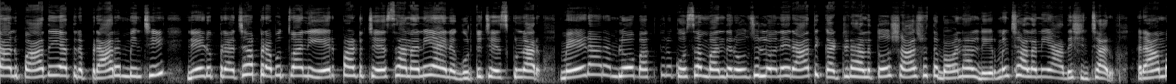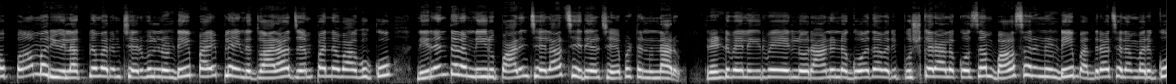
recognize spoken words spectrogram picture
తాను పాదయాత్ర ప్రారంభించి నేడు ప్రజా ప్రభుత్వాన్ని ఏర్పాటు చేశానని ఆయన గుర్తు చేసుకున్నారు. మేడారంలో భక్తుల కోసం వంద రోజుల్లోనే రాతి కట్టడాలతో శాశ్వత భవనాలు నిర్మించాలని ఆదేశించారు. రామప్ప మరియు లక్నవరం చెరువుల నుండి పైప్ లైన్ల ద్వారా జంపన్న వాగుకు నిరంతరం నీరు పారించేలా చర్యలు చేపట్టనున్నారు. రెండు వేల ఇరవై ఏడులో రానున్న గోదావరి పుష్కరాల కోసం బాసర నుండి భద్రాచలం వరకు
